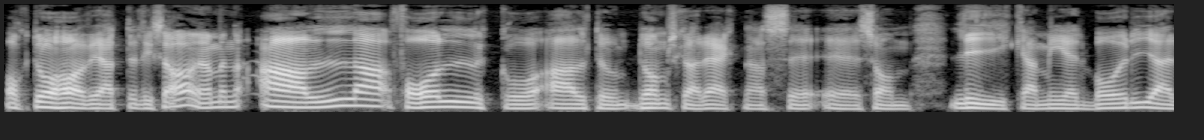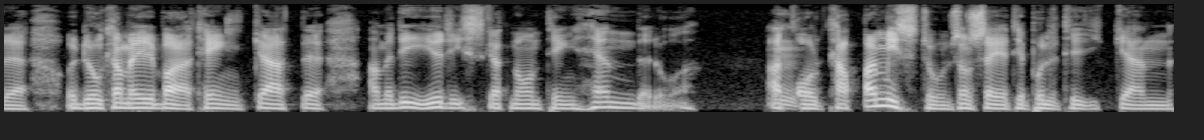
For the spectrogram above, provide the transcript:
Och då har vi att liksom, ja, men alla folk och allt, de ska räknas eh, som lika medborgare. Och då kan man ju bara tänka att eh, ja, men det är ju risk att någonting händer då. Att mm. folk tappar misstron som säger till politiken,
